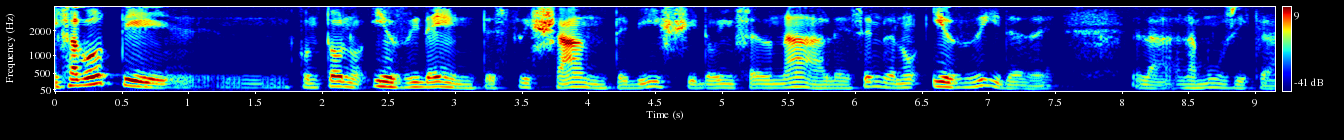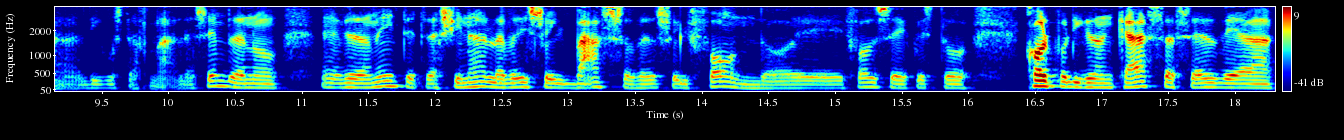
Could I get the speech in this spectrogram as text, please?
I fagotti, mm, con tono irridente, strisciante, viscido, infernale, sembrano irridere la, la, musica di Gustav Mahler, sembrano eh, veramente trascinarla verso il basso, verso il fondo e forse questo colpo di gran cassa serve a,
